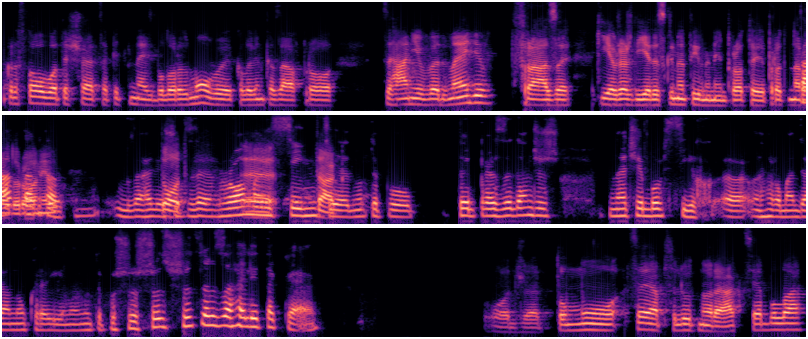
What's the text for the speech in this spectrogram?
використовувати ще це під кінець було розмови, коли він казав про циганів ведмедів фрази, які вже ж є дискримінативними проти проти народу так, ромів. так, так. Взагалі, То що це Рома е, Сінті. Ну, типу, ти президент ж, наче бо всіх е, громадян України. Ну, типу, що, що, що це взагалі таке? Отже, тому це абсолютно реакція була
